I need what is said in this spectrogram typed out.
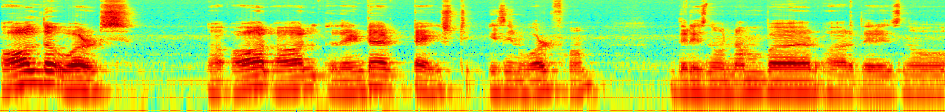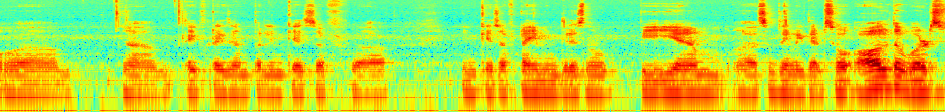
all the words uh, all all the entire text is in word form. There is no number or there is no um, um, like for example in case of uh, in case of timing there is no pm or something like that. So all the words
